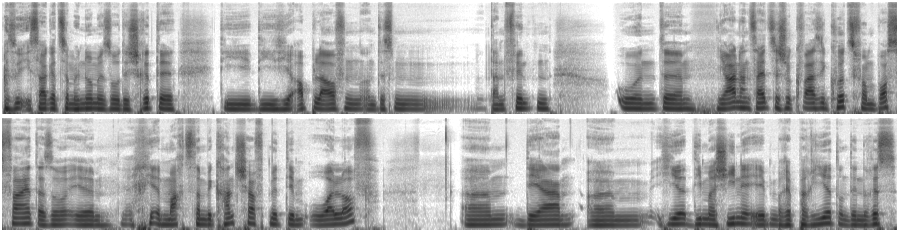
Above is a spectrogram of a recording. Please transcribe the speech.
Also ich sage jetzt einmal nur mal so die Schritte, die, die hier ablaufen und das dann finden. Und äh, ja, dann seid ihr schon quasi kurz vom Bossfight. Also ihr, ihr macht dann Bekanntschaft mit dem Orlov, ähm, der ähm, hier die Maschine eben repariert und den Riss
